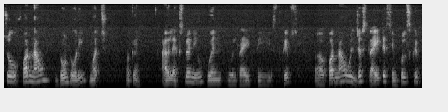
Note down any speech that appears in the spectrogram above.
So for now don't worry much. Okay? I will explain you when we'll write the scripts. Uh, for now we'll just write a simple script.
